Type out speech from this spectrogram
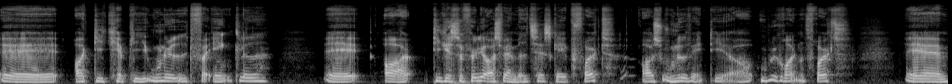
øh, og de kan blive unødigt forenklede, øh, og de kan selvfølgelig også være med til at skabe frygt, også unødvendig og ubegrundet frygt. Øh,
